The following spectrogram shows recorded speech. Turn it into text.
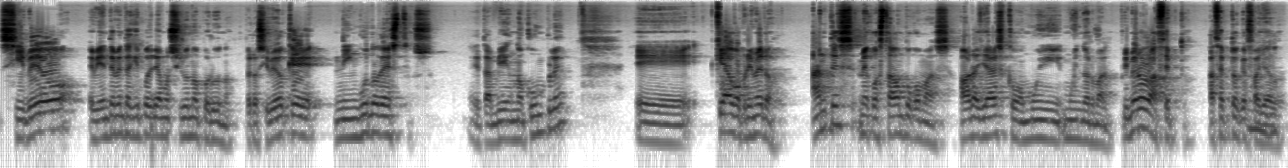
Si veo, evidentemente aquí podríamos ir uno por uno, pero si veo que ninguno de estos eh, también no cumple, eh, ¿qué hago primero? Antes me costaba un poco más, ahora ya es como muy, muy normal. Primero lo acepto, acepto que he fallado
